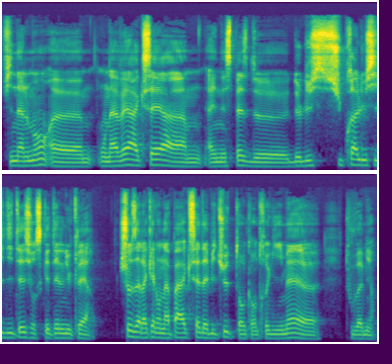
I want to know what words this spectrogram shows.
finalement, euh, on avait accès à, une espèce de, de supralucidité sur ce qu'était le nucléaire, chose à laquelle on n'a pas accès d'habitude tant qu'entre guillemets euh, tout va bien.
